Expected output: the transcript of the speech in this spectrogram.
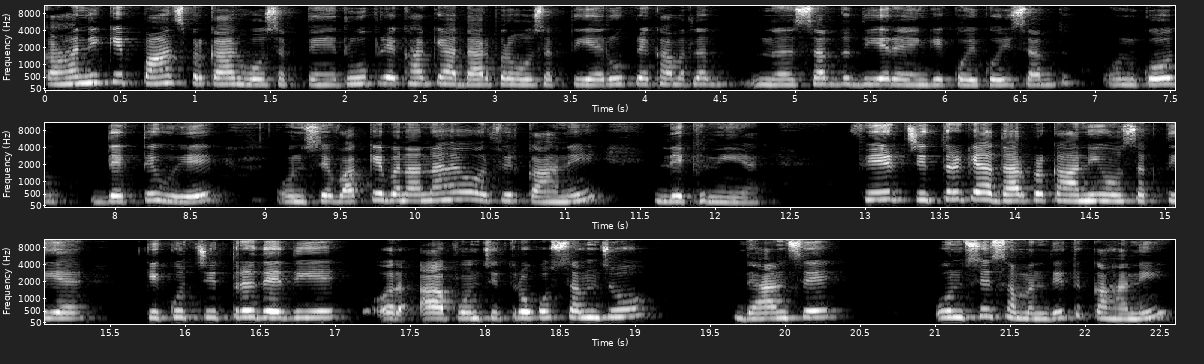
कहानी के पाँच प्रकार हो सकते हैं। रूपरेखा के आधार पर हो सकती है। रूपरेखा मतलब शब्द दिए रहेंगे कोई कोई शब्द। उनको देखते हुए उनसे वाक्य बनाना है और फिर कहानी लिखनी है। फिर चित्र के आधार पर कहानी हो सकती है कि कुछ चित्र दे दिए और आप उन चित्रों को समझो, ध्यान से उनसे संबंधित कहानी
